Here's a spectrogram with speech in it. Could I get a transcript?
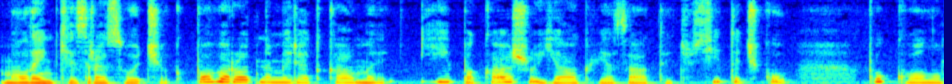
маленький зразочок поворотними рядками і покажу, як в'язати цю сіточку по колу.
